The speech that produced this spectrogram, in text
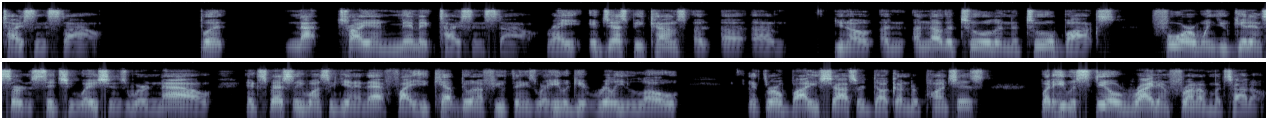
Tyson's style, but not try and mimic Tyson's style, right? It just becomes a, a, a you know, an, another tool in the toolbox for when you get in certain situations where now, especially once again in that fight, he kept doing a few things where he would get really low and throw body shots or duck under punches, but he was still right in front of Machado.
